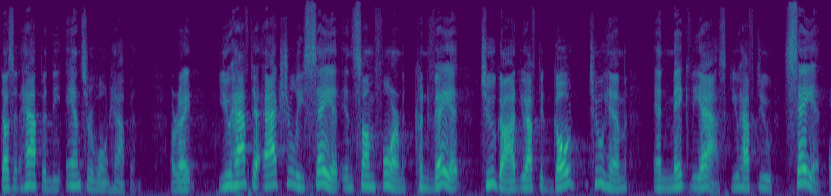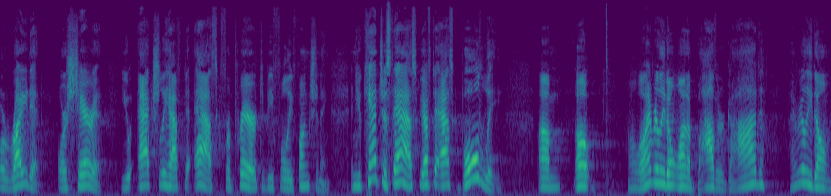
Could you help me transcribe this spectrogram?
doesn't happen, the answer won't happen. All right? You have to actually say it in some form, convey it to God. You have to go to Him and make the ask. You have to say it or write it or share it. You actually have to ask for prayer to be fully functioning. And you can't just ask, you have to ask boldly. Um, oh, oh, well, I really don't want to bother God. I really don't.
